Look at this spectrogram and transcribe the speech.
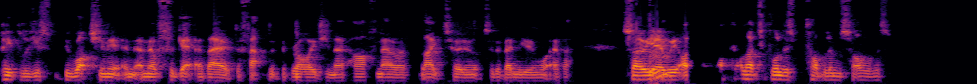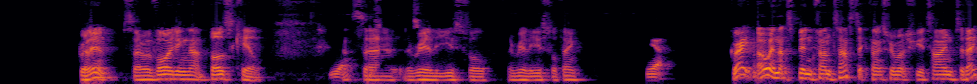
people will just be watching it, and, and they'll forget about the fact that the bride, you know, half an hour late turning up to the venue and whatever. So yeah, mm. we I, I like to call this problem solvers. Brilliant. So avoiding that buzzkill. Yeah, that's uh, a really useful, a really useful thing. Yeah. Great. Oh, and that's been fantastic. Thanks very much for your time today.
